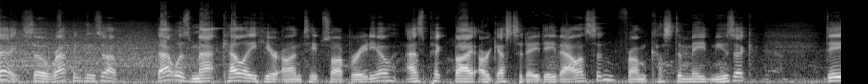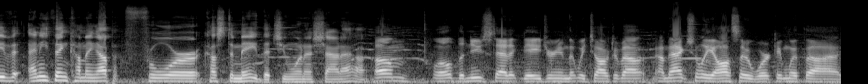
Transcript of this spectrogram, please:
Okay, so wrapping things up, that was Matt Kelly here on Tape Swap Radio, as picked by our guest today, Dave Allison from Custom Made Music. Dave, anything coming up for Custom Made that you want to shout out? Um, well, the new Static Daydream that we talked about. I'm actually also working with uh,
